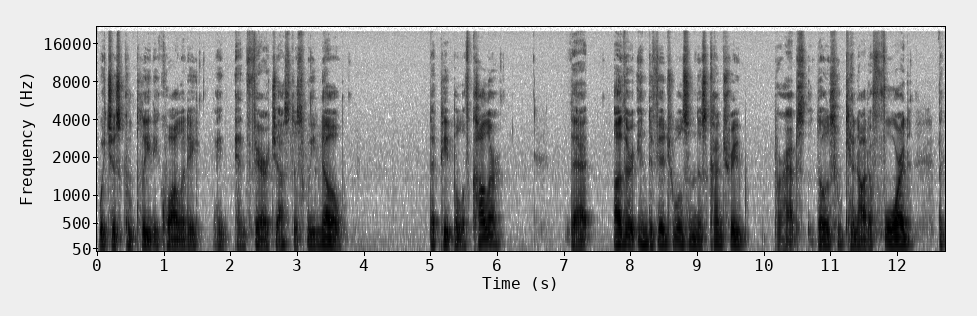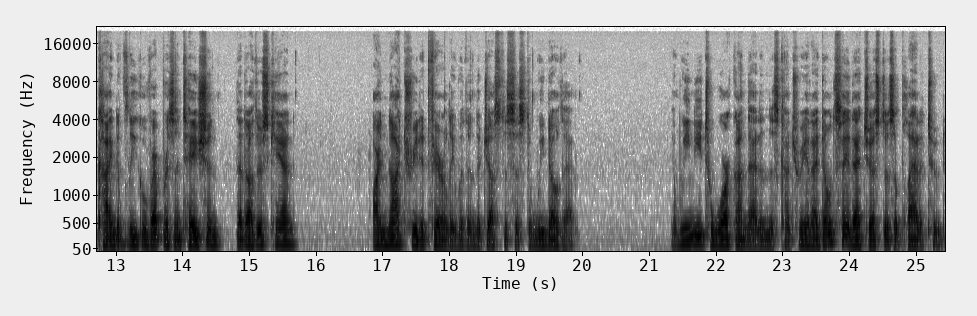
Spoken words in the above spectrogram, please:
which is complete equality and, and fair justice. We know that people of color, that other individuals in this country, perhaps those who cannot afford the kind of legal representation that others can, are not treated fairly within the justice system. We know that. And we need to work on that in this country. And I don't say that just as a platitude.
